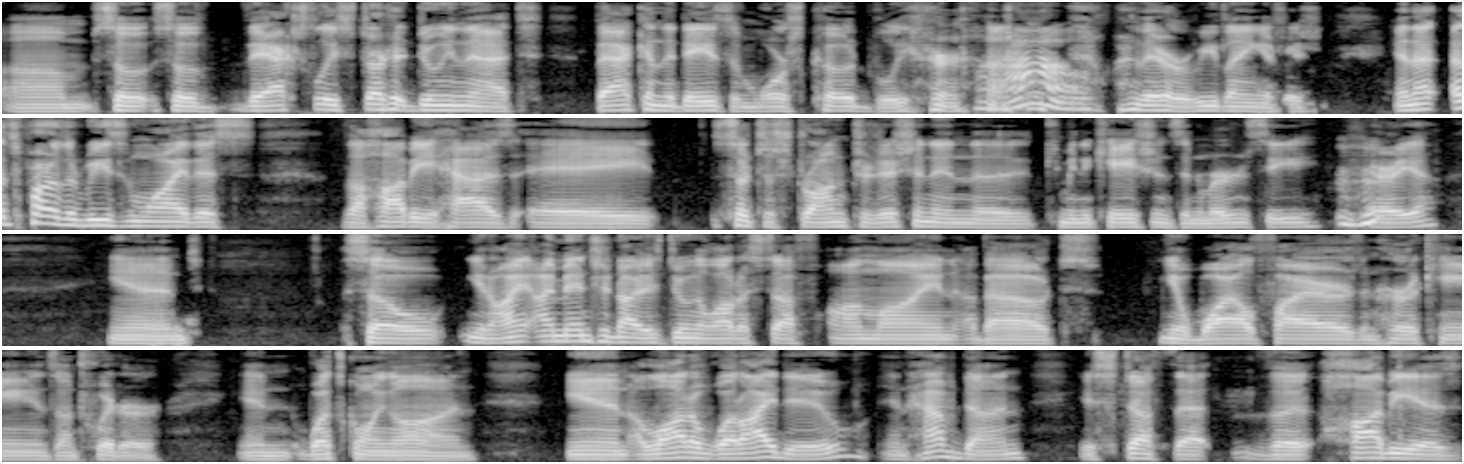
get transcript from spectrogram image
um, so so they actually started doing that back in the days of Morse code, believe it or not, wow. where they were relaying information. And that, that's part of the reason why this the hobby has a such a strong tradition in the communications and emergency mm-hmm. area. And so, you know, I, I, mentioned I was doing a lot of stuff online about, you know, wildfires and hurricanes on Twitter and what's going on. And a lot of what I do and have done is stuff that the hobby is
